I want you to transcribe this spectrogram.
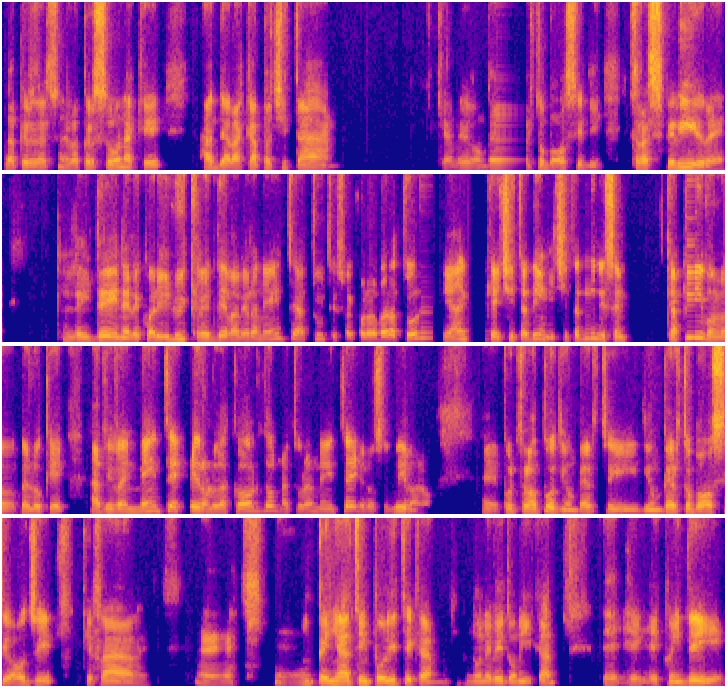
la, pers la persona che abbia la capacità che aveva Umberto Bossi di trasferire le idee nelle quali lui credeva veramente a tutti i suoi collaboratori e anche ai cittadini. I cittadini capivano quello che aveva in mente, erano d'accordo naturalmente e lo seguivano. Eh, purtroppo di Umberto, di Umberto, Bossi oggi che fa eh, impegnati in politica non ne vedo mica e, e, e, quindi,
